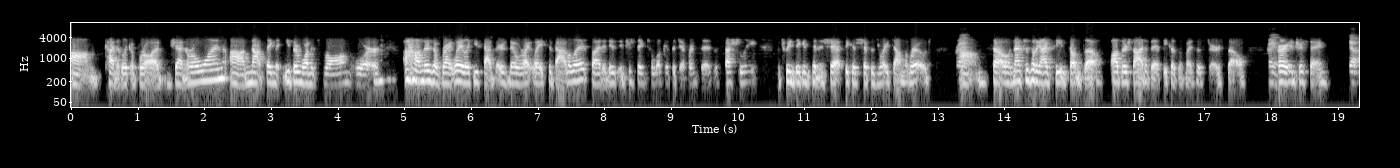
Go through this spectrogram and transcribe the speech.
um, kind of like a broad general one. Um, not saying that either one is wrong or mm-hmm. um, there's a right way. Like you said, there's no right way to battle it, but it is interesting to look at the differences, especially between Dickinson and Ship because Ship is right down the road. Right. Um, so and that's just something I've seen from the other side of it because of my sister. So right. very interesting. Yeah.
